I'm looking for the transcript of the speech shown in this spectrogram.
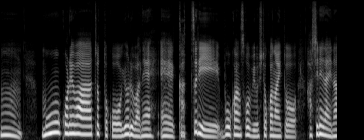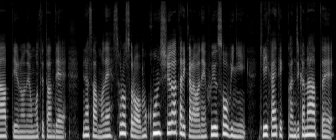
うん。もうこれはちょっとこう夜はね、えー、がっつり防寒装備をしとかないと走れないなっていうのをね、思ってたんで、皆さんもね、そろそろもう今週あたりからはね、冬装備に切り替えていく感じかなって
